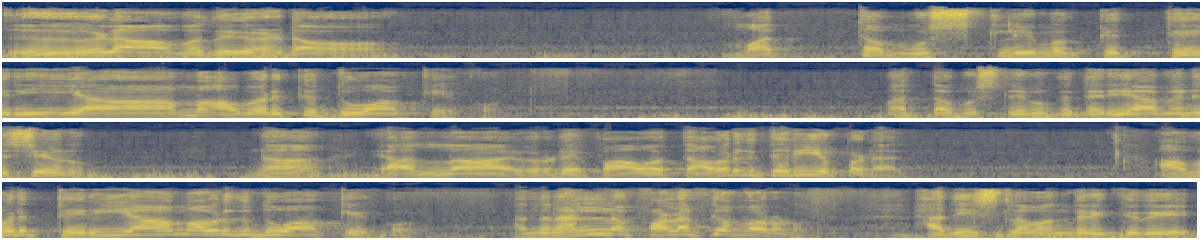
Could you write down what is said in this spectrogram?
ஏழாவது இடம் மத் மற்ற முஸ்லீமுக்கு தெரியாமல் அவருக்கு துவா கேட்கும். மற்ற முஸ்லீமுக்கு தெரியாமல் என்ன செய்யணும்? நான் எல்லா இவருடைய பாவத்தை அவருக்கு தெரியப்படாது. அவர் தெரியாமல் அவருக்கு துவா கேட்கும். அந்த நல்ல பழக்கம் வரணும். ஹதீஸில் வந்திருக்குது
